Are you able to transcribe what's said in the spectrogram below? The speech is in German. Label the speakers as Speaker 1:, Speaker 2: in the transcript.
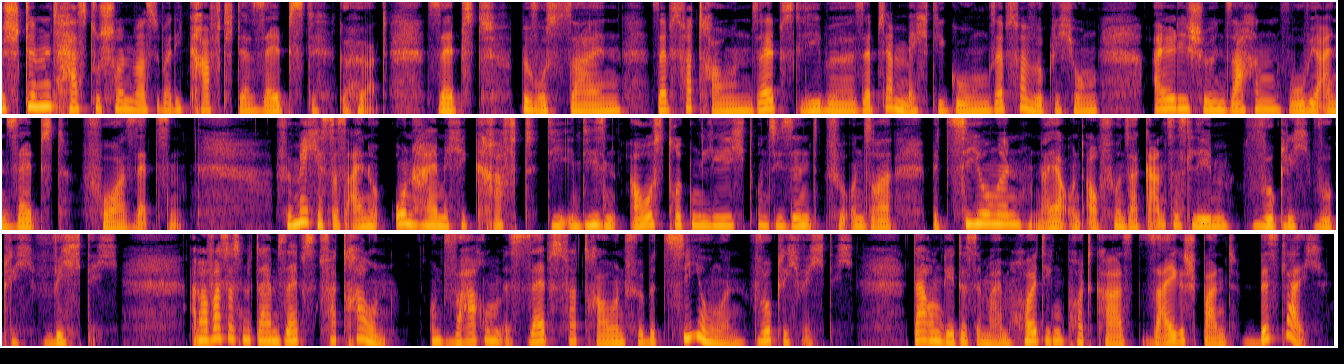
Speaker 1: Bestimmt hast du schon was über die Kraft der Selbst gehört. Selbstbewusstsein, Selbstvertrauen, Selbstliebe, Selbstermächtigung, Selbstverwirklichung, all die schönen Sachen, wo wir ein Selbst vorsetzen. Für mich ist das eine unheimliche Kraft, die in diesen Ausdrücken liegt und sie sind für unsere Beziehungen, naja, und auch für unser ganzes Leben wirklich, wirklich wichtig. Aber was ist mit deinem Selbstvertrauen? Und warum ist Selbstvertrauen für Beziehungen wirklich wichtig? Darum geht es in meinem heutigen Podcast. Sei gespannt. Bis gleich.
